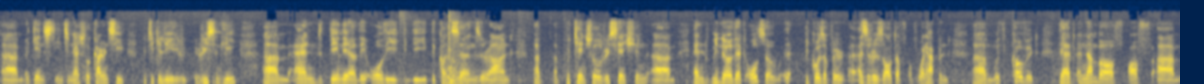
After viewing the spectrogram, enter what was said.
um, against international currency, particularly recently. Um, and then there are the, all the, the, the, concerns around a, potential recession. Um, and we know that also, uh, because of a, as a result of, of what happened um, with COVID, that a number of, of, um,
